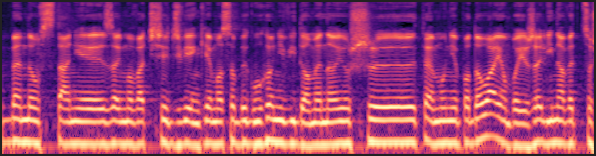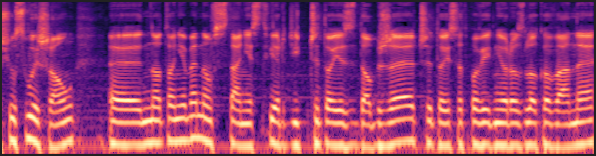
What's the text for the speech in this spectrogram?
będą w stanie zajmować się dźwiękiem, osoby głucho-niewidome no już Y, temu nie podołają, bo jeżeli nawet coś usłyszą, y, no to nie będą w stanie stwierdzić, czy to jest dobrze, czy to jest odpowiednio rozlokowane,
